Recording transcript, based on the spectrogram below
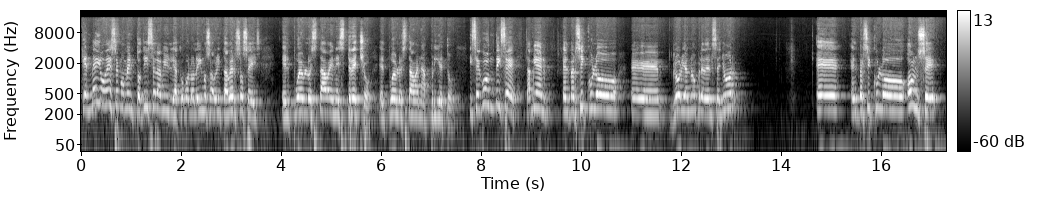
Que en medio de ese momento, dice la Biblia, como lo leímos ahorita, verso 6, el pueblo estaba en estrecho, el pueblo estaba en aprieto. Y según dice también el versículo, eh, gloria al nombre del Señor, eh, el versículo 11,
